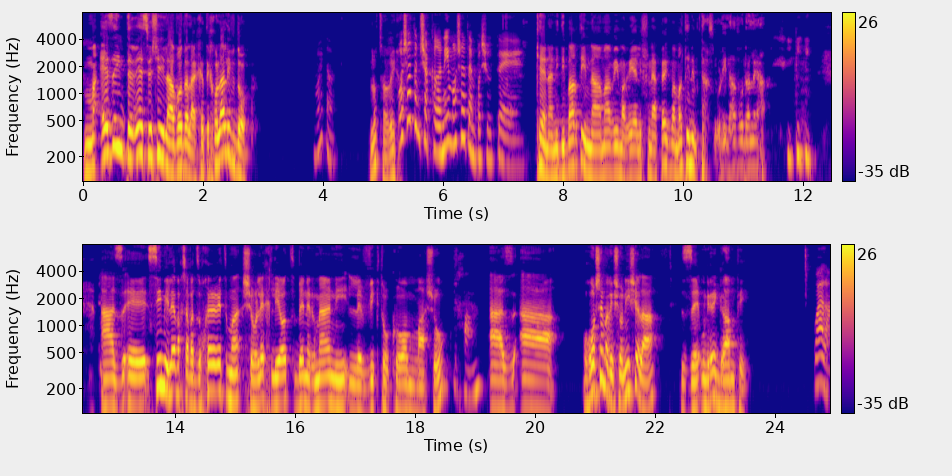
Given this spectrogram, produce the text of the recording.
מה, איזה אינטרס יש לי לעבוד עלייך את יכולה לבדוק. לא. לא צריך. או שאתם שקרנים או שאתם פשוט... אה, כן אני דיברתי עם נעמה ועם אריאל לפני הפרק ואמרתי להם תעזרו לי לעבוד עליה. אז uh, שימי לב עכשיו את זוכרת מה שהולך להיות בין הרמני לוויקטור קרום משהו נכון. אז הרושם הראשוני שלה זה הוא נראה grumpy. וואלה.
